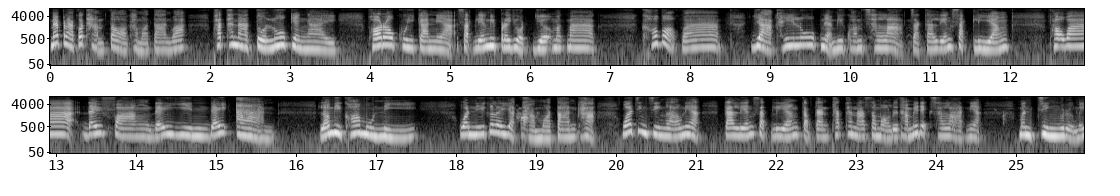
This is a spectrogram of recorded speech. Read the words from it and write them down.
แม่ปลาก็ถามต่อค่ะหมอตาลว่า พัฒนาตัวลูกยังไง เพราะเราคุยกันเนี่ยสัตว์เลี้ยงมีประโยชน์เยอะมากๆ เขาบอกว่าอยากให้ลูกเนี่ยมีความฉลาดจากการเลี้ยงสัตว์เลี้ยง เพราะว่าได้ฟังได้ยินได้อ่าน แล้วมีข้อมูลนี้ วันนี้ก็เลยอยากถามหมอตาลค่ะ ว่าจริง ๆ แล้วเนี่ยการเลี้ยงสัตว์เลี้ยงกับการพัฒนาสมองหรือทำให้เด็กฉลาดเนี่ย มันจริงหรือไม่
